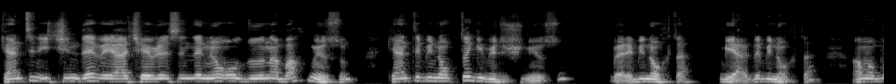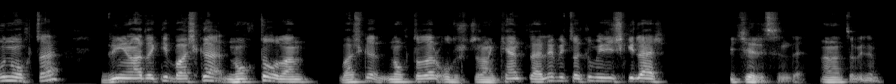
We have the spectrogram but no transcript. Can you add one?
kentin içinde veya çevresinde ne olduğuna bakmıyorsun. Kenti bir nokta gibi düşünüyorsun. Böyle bir nokta, bir yerde bir nokta. Ama bu nokta dünyadaki başka nokta olan, başka noktalar oluşturan kentlerle bir takım ilişkiler içerisinde. Anlatabildim mi?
